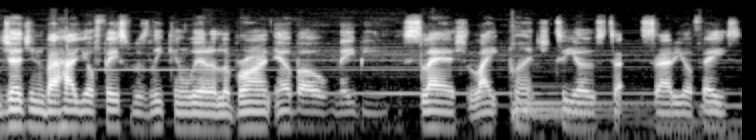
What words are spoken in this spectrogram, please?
judging by how your face was leaking with a LeBron elbow, maybe slash light punch to your st- side of your face.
